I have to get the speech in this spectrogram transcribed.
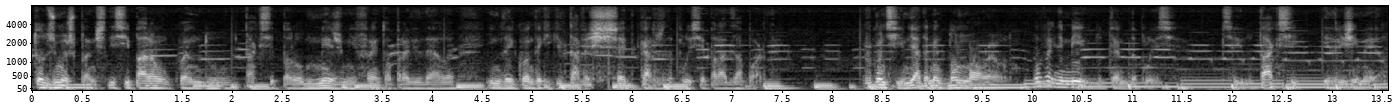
todos os meus planos se dissiparam quando o táxi parou mesmo em frente ao prédio dela e me dei conta que aquilo estava cheio de carros da polícia parados à porta. Reconheci imediatamente Don Norrell, um velho amigo do tempo da polícia. Saí do táxi e dirigi-me a ele.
